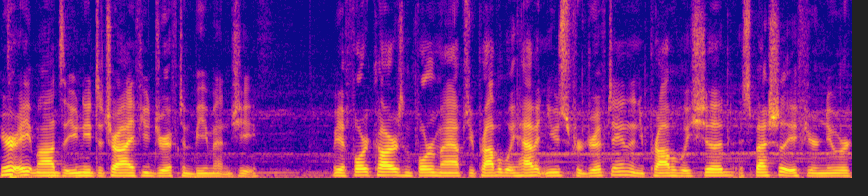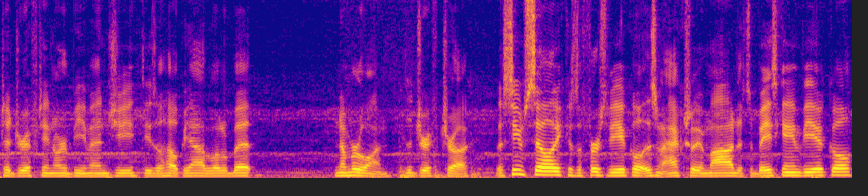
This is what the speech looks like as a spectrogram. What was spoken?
Here are 8 mods that you need to try if you drift in BeamNG. We have 4 cars and 4 maps you probably haven't used for drifting and you probably should, especially if you're newer to drifting or BeamNG. These will help you out a little bit. Number 1, the drift truck. This seems silly because the first vehicle isn't actually a mod, it's a base game vehicle,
